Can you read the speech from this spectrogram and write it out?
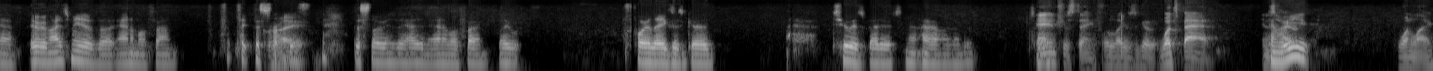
yeah, it reminds me of uh, Animal Farm, like the slogans, the slogans they had in Animal Farm. Like four legs is good, two is better. It's not, I don't remember. So, Interesting. Four legs is good. What's bad? Can we? one leg?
